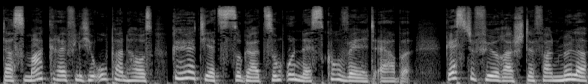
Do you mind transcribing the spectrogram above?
Das markgräfliche Opernhaus gehört jetzt sogar zum UNESCO-Welterbe. Gästeführer Stefan Müller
